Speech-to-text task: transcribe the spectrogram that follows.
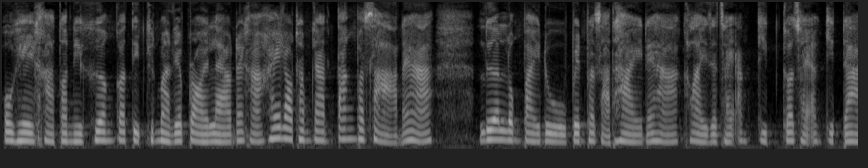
โอเคค่ะ ตอนนี้เครื่องก็ติดขึ้นมาเรียบร้อยแล้วนะคะ ให้เราทำการตั้งภาษานะคะ เลื่อนลงไปดูเป็นภาษาไทยนะคะ ใครจะใช้อังกฤษก็ใช้อังกฤษได้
